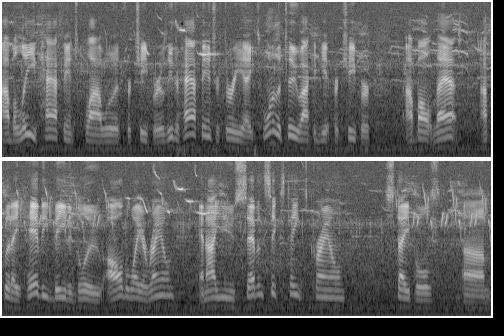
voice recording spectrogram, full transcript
I believe half inch plywood for cheaper. It was either half inch or 3 eighths. One of the two I could get for cheaper. I bought that. I put a heavy bead of glue all the way around and I used 7 16 crown staples, um,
